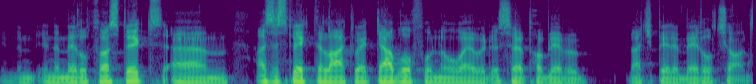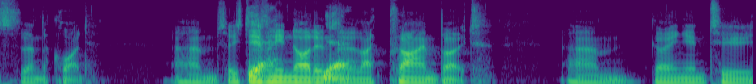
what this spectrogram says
in the in the medal prospect. Um. I suspect the lightweight double for Norway would also probably have a much better medal chance than the quad. Um. So he's Yeah, definitely not in yeah. the like prime boat um, going into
